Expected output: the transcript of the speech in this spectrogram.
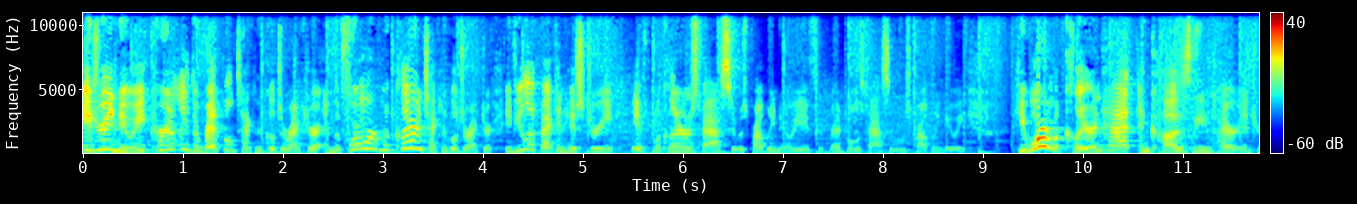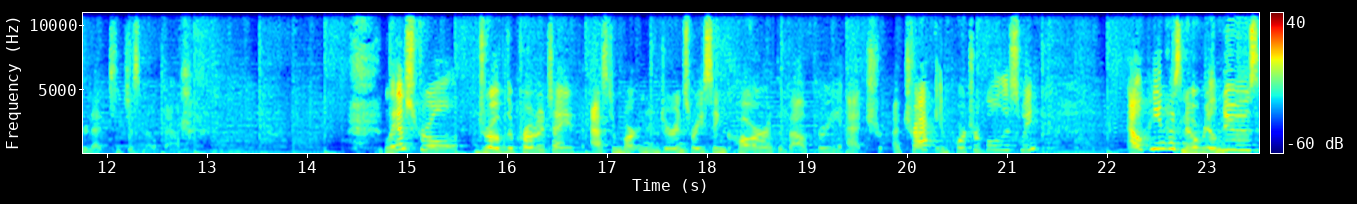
Adrian Newey, currently the Red Bull technical director and the former McLaren technical director. If you look back in history, if McLaren was fast, it was probably Newey. If Red Bull was fast, it was probably Newey. He wore a McLaren hat and caused the entire internet to just melt down. Lance Stroll drove the prototype Aston Martin endurance racing car, the Valkyrie, at tr- a track in Portugal this week. Alpine has no real news.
